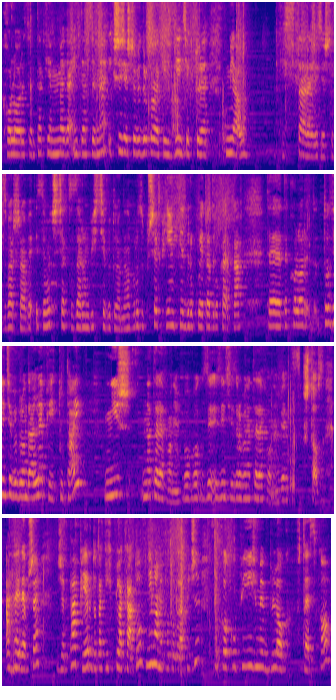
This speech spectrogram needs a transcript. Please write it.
Kolory są takie mega intensywne. I Krzyś jeszcze wydrukował jakieś zdjęcie, które miał. Jakieś stare, wiecie, jeszcze z Warszawy. I zobaczcie jak to zarąbiście wygląda, no po prostu przepięknie drukuje ta drukarka, te, te kolory, to zdjęcie wygląda lepiej tutaj niż na telefonie, bo, bo zdjęcie jest zrobione telefonem, więc sztos. A najlepsze, że papier do takich plakatów nie mamy fotograficzny, tylko kupiliśmy blok w Tesco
